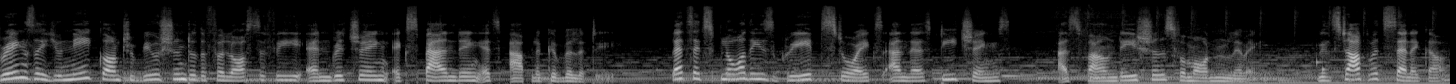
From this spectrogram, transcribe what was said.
brings a unique contribution to the philosophy, enriching, expanding its applicability. Let's explore these great Stoics and their teachings as foundations for modern living. We'll start with Seneca,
